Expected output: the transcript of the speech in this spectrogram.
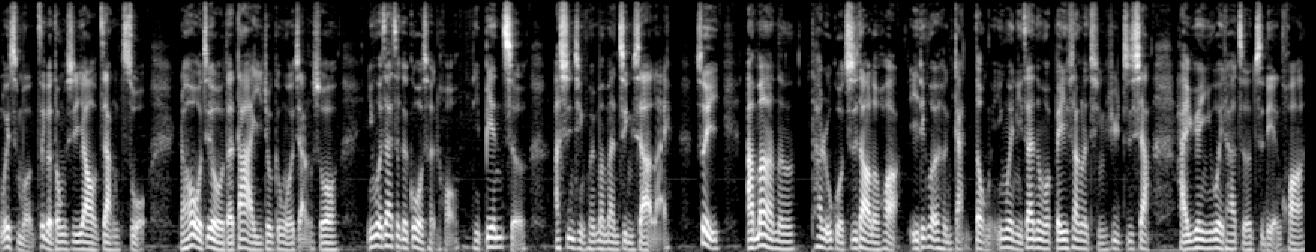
为什么这个东西要这样做。然后我记得我的大姨就跟我讲说，因为在这个过程吼，你边折。啊，心情会慢慢静下来，所以阿嬷呢，她如果知道的话，一定会很感动，因为你在那么悲伤的情绪之下，还愿意为她折纸莲花。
